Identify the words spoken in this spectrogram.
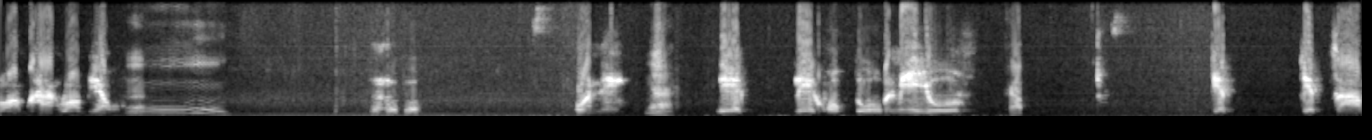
รอบคางรอบเดียวเอออืมโทษโทษโทษวันนี้อ่าเลขเลขหกตัวมันมีอยู่ครับ เจ็ดเจ็ดสาม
